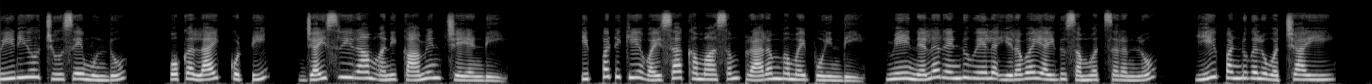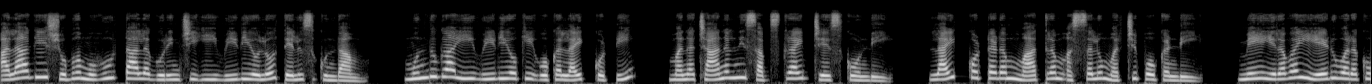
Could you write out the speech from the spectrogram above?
వీడియో చూసే ముందు ఒక లైక్ కొట్టి జై శ్రీరామ్ అని కామెంట్ చేయండి. ఇప్పటికే వైశాఖమాసం ప్రారంభమైపోయింది. మే నెల రెండు వేల ఇరవై ఐదు సంవత్సరంలో ఏ పండుగలు వచ్చాయి? అలాగే శుభ ముహూర్తాల గురించి ఈ వీడియోలో తెలుసుకుందాం. ముందుగా ఈ వీడియోకి ఒక లైక్ కొట్టి మన ఛానల్ని సబ్స్క్రైబ్ చేసుకోండి. లైక్ కొట్టడం మాత్రం అస్సలు మర్చిపోకండి. మే ఇరవై ఏడు వరకు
